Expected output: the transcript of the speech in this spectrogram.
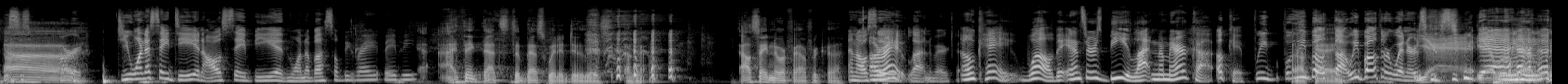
this is Uh, hard. Do you want to say D and I'll say B and one of us will be right, maybe? I think that's the best way to do this. Okay. I'll say North Africa. And I'll All say right. Latin America. Okay, well, the answer is B, Latin America. Okay, we we Okay. both thought we both are winners. Yeah, yeah. yeah,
